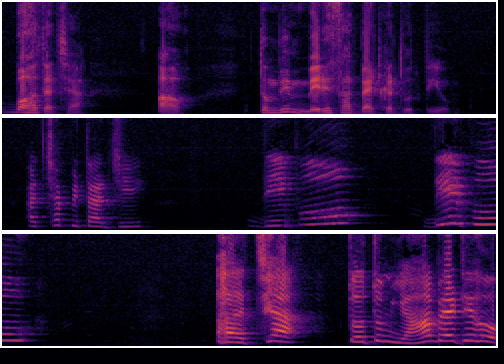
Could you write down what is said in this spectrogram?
बहुत अच्छा। आओ तुम भी मेरे साथ बैठकर दूध पियो। अच्छा पिताजी। दीपू दीपू। अच्छा तो तुम यहाँ बैठे हो।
